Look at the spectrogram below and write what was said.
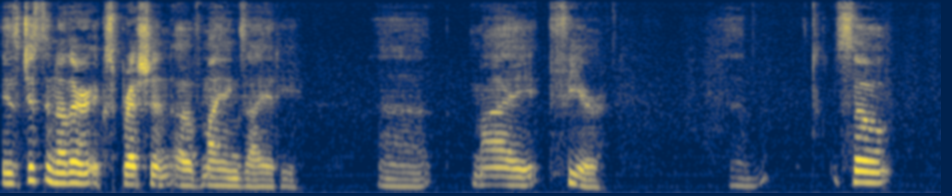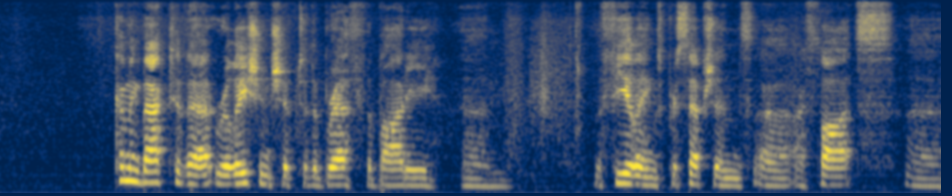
is just another expression of my anxiety, my fear. Um, so coming back to that relationship to the breath, the body, um, the feelings, perceptions, uh, our thoughts, uh,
